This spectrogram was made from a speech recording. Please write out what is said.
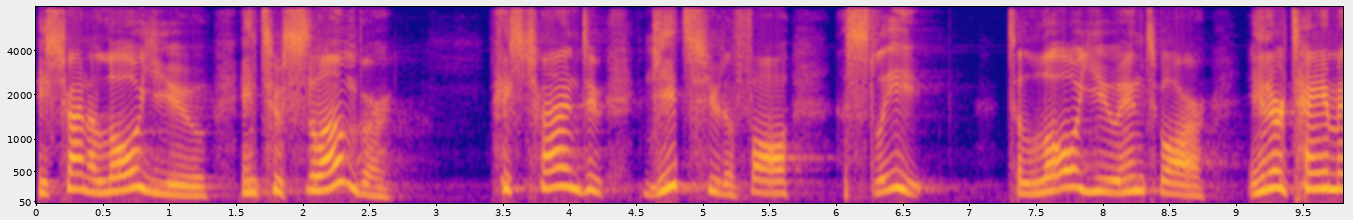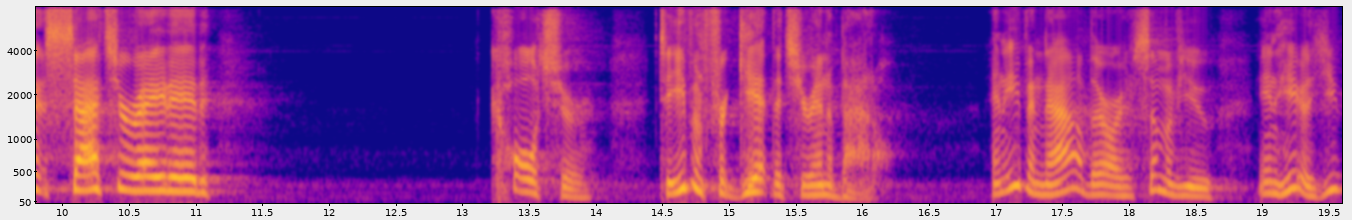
He's trying to lull you into slumber. He's trying to get you to fall asleep, to lull you into our entertainment saturated culture, to even forget that you're in a battle. And even now, there are some of you in here, you,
